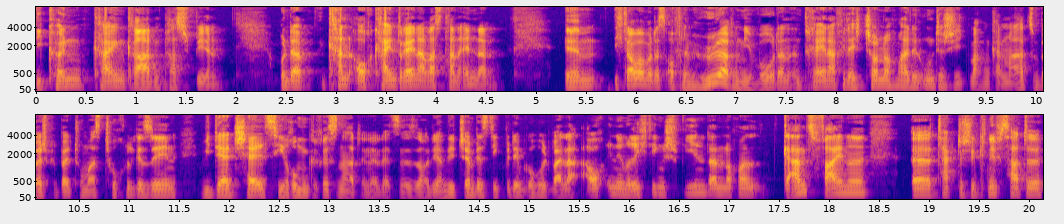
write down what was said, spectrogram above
die können keinen geraden Pass spielen. Und da kann auch kein Trainer was dran ändern. Ähm, ich glaube aber, dass auf einem höheren Niveau dann ein Trainer vielleicht schon nochmal den Unterschied machen kann. Man hat zum Beispiel bei Thomas Tuchel gesehen, wie der Chelsea rumgerissen hat in der letzten Saison. Die haben die Champions League mit dem geholt, weil er auch in den richtigen Spielen dann nochmal ganz feine äh, taktische Kniffs hatte,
